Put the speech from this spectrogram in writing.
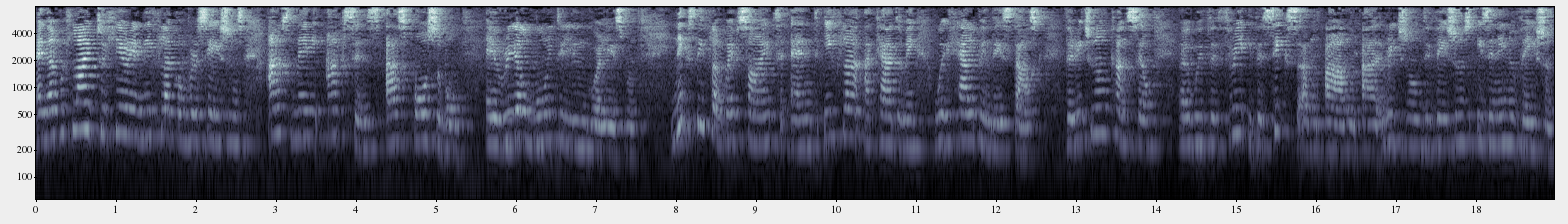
and I would like to hear in IFLA conversations as many accents as possible, a real multilingualism. Next IFLA website and IFLA Academy will help in this task the regional council uh, with the three, the six um, um, uh, regional divisions is an innovation.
